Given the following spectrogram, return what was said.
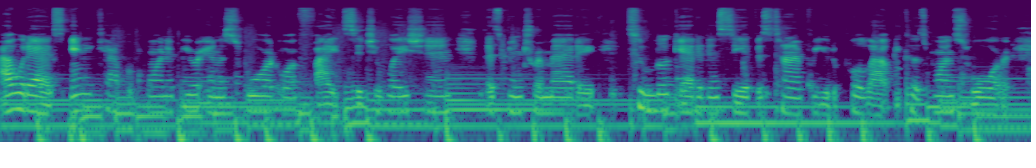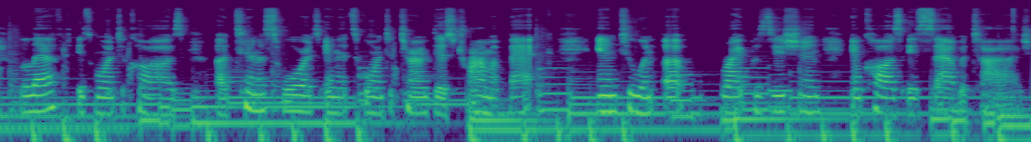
I would ask any Capricorn if you're in a sword or a fight situation that's been traumatic to look at it and see if it's time for you to pull out because one sword left is going to cause a ten of swords and it's going to turn this trauma back into an upright position and cause a sabotage.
